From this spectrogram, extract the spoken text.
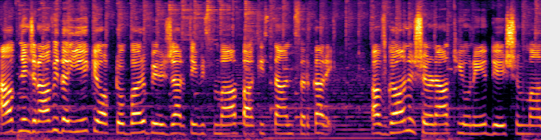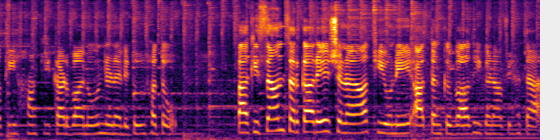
આપને જણાવી દઈએ કે ઓક્ટોબર બે હજાર ત્રેવીસમાં પાકિસ્તાન સરકારે અફઘાન શરણાર્થીઓને દેશમાંથી હાંકી કાઢવાનો નિર્ણય લીધો હતો. પાકિસ્તાન સરકારે શરણાર્થીઓને આતંકવાદી ગણાવ્યા હતા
